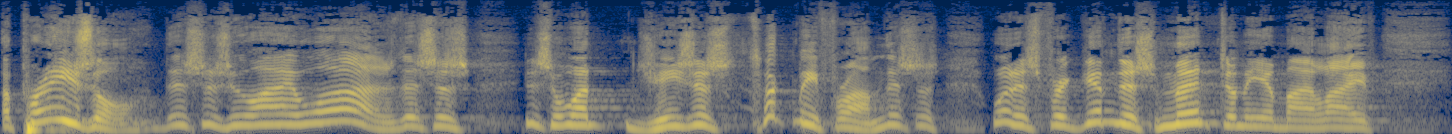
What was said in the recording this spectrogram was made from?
appraisal. This is who I was. This is, this is what Jesus took me from. This is what his forgiveness meant to me in my life.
